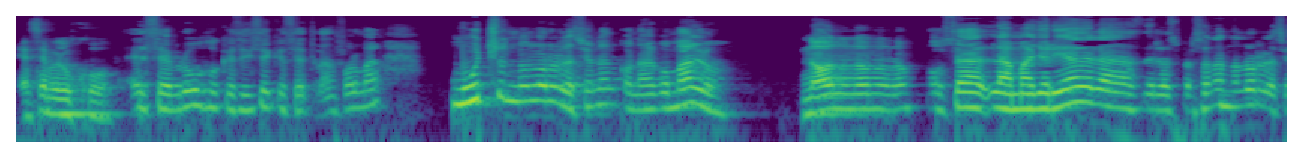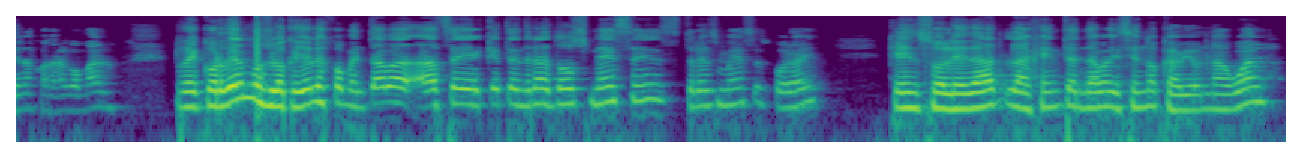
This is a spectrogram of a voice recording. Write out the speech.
Ese brujo. ese brujo que se dice que se transforma. Muchos no lo relacionan con algo malo. No, no, no, no, no. O sea, la mayoría de las, de las personas no lo relacionan con algo malo. Recordemos lo que yo les comentaba hace, ¿qué tendrá? Dos meses, tres meses por ahí, que en soledad la gente andaba diciendo que había un nahual.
